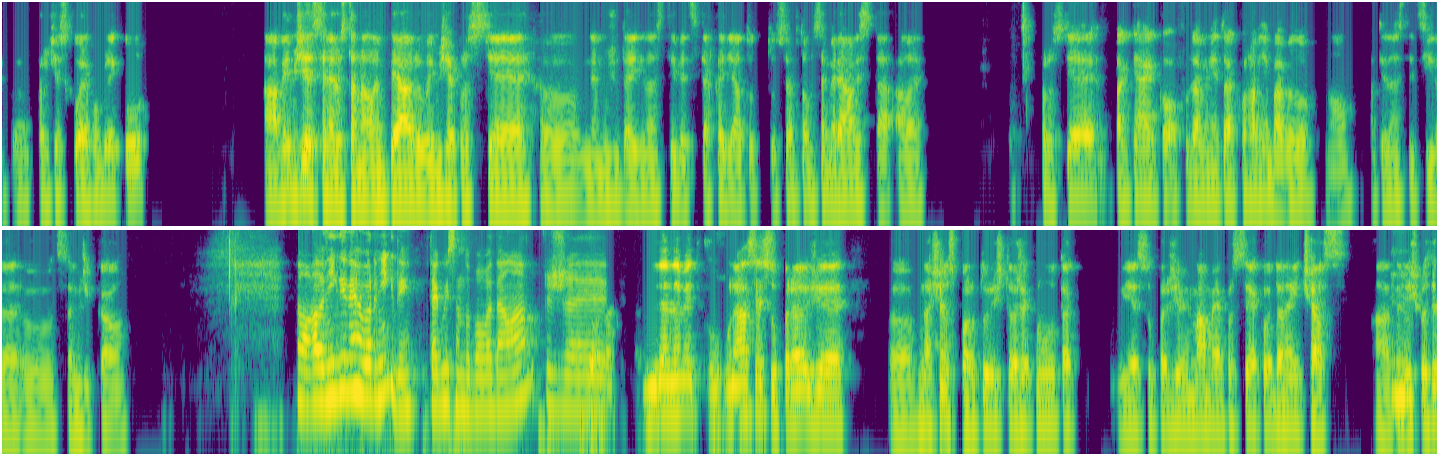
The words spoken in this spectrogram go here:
jako pro Českou republiku. A vím, že se nedostanu na olympiádu, vím, že prostě uh, nemůžu tady tyhle ty věci takhle dělat, to, to jsem v tom jsem realista, ale prostě pak nějak jako furt, mě to jako hlavně bavilo, no. A tyhle ty cíle uh, jsem říkal. No, ale nikdy nehovor nikdy, tak by som to povedala, že... No, u, u nás je super, že v našem sportu, když to řeknu, tak je super, že my máme prostě jako daný čas. A ten, mm. když prostě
